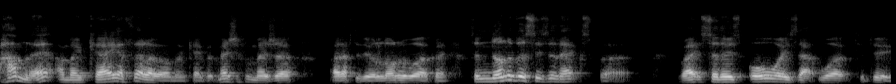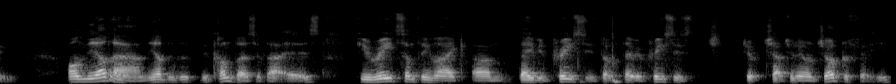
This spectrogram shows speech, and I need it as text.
Hamlet, I'm okay. Othello, I'm okay, but measure for measure, I'd have to do a lot of work. So none of us is an expert, right? So there's always that work to do. On the other hand, the other the, the converse of that is, if you read something like um, David Priest's, Dr. David Priest's ch- chapter on geography,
